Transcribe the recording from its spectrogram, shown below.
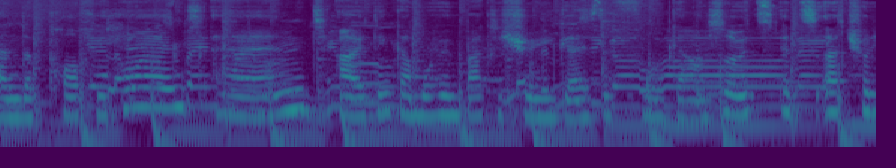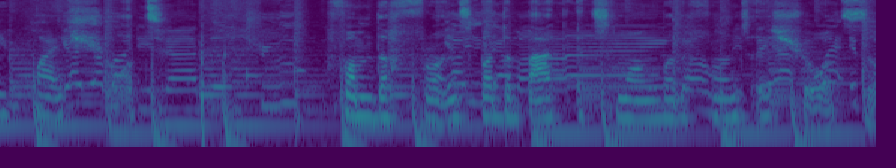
and the puffy hands and I think I'm moving back to show you guys the full gown so it's it's actually quite short from the front but the back it's long but the front is short so.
